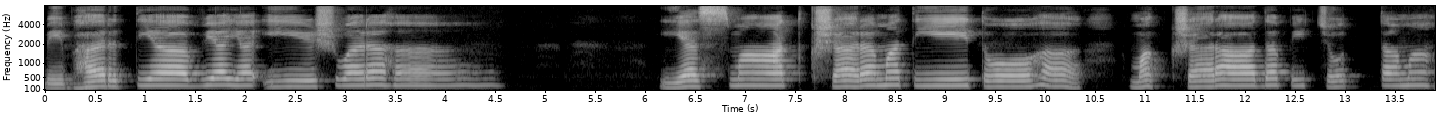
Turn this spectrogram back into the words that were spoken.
बिभर्त्यव्यय ईश्वरः। यस्मात्क्षरमतीतोऽहमक्षरादपि चोत्तमः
